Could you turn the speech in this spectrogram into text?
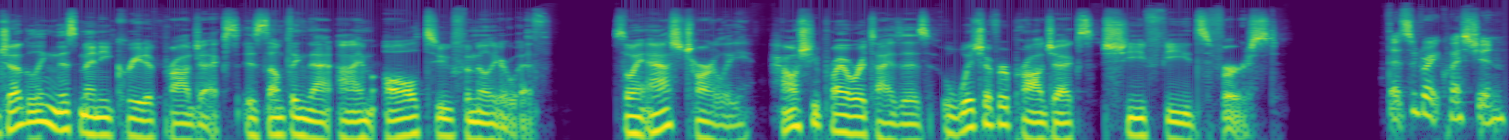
Juggling this many creative projects is something that I'm all too familiar with. So I asked Charlie how she prioritizes which of her projects she feeds first. That's a great question.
